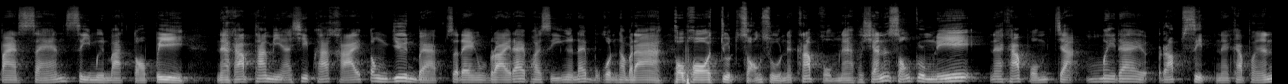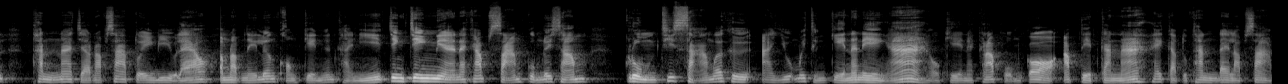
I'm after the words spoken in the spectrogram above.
8 4 0 0 0 0 บาทต่อปีนะครับถ้ามีอาชีพค้าขายต้องยื่นแบบแสดงรายได้ภาษีเงินได้บุคคลธรรมดา พอพอจุด20 นะครับผมนะ เพราะฉะนั้น 2 กลุ่มนี้นะครับผมจะไม่ได้รับสิทธิ์นะครับ เพราะฉะนั้นท่านน่าจะรับทราบตัวเองดีอยู่แล้วสำหรับในเรื่องของเกณฑ์เงื่อนไขนี้ จริงๆเนี่ยนะครับสามกลุ่มด้วยซ้ำ กลุ่มที่ 3 ก็คืออายุไม่ถึงเกณฑ์นั่นเองอ่าโอเคนะครับผมก็อัปเดตกันนะ ให้กับทุกท่านได้รับทราบ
